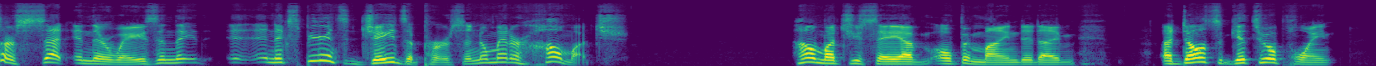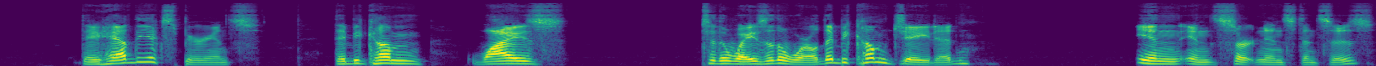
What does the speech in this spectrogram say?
are set in their ways and they an experience jades a person no matter how much how much you say I'm open-minded, I'm adults get to a point they have the experience, they become wise to the ways of the world. They become jaded in in certain instances.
